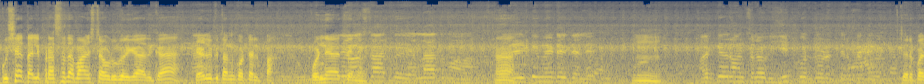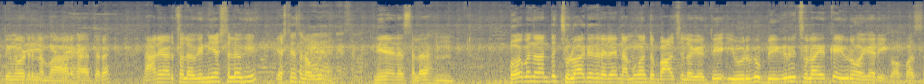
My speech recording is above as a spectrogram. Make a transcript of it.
ಖುಷಿ ಆಯ್ತು ಅಲ್ಲಿ ಪ್ರಸಾದ ಭಾಳ ಇಷ್ಟ ಹುಡುಗರಿಗೆ ಅದಕ್ಕೆ. ಹೇಳೋದಕ್ಕೆ ತಂದು ಕೊಟ್ಟಲ್ಪ. ಪುಣ್ಯ ಹೇಳ್ತೀನಿ ಹಾಂ. ಹ್ಞೂ ತಿರುಪತಿಗೆ. ತಿರುಪತಿ ನೋಡ್ರಿ ನಮ್ಮ ಆರು ಹೇಳ್ತಾರೆ ನಾನು ಎರಡು ಸಲ ಹೋಗಿ ನೀ ಎಷ್ಟು ಸಲ ಹೋಗಿ? ಎಷ್ಟನೇ ಸಲ ಹೋಗಿ. ನೀನು? ಎರಡನೇ ಸಲ. ಹ್ಞೂ ಹೋಗಿ ಅಂತ ಚಲೋ ಅಲ್ಲಿ. ನಮಗಂತೂ ಭಾಳ ಚಲೋ ಆಗೈತಿ. ಇವ್ರಿಗೂ ಬಿಗ್ರಿ ಚಲೋ ಆಗೈತೆ. ಇವ್ರು ಹೋಗ್ಯಾರ ಈಗ ವಾಪಸ್.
